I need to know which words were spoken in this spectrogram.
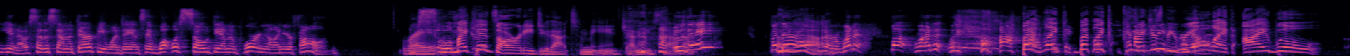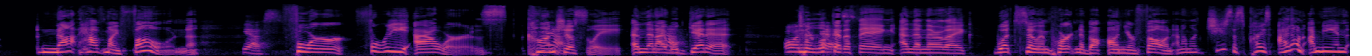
you know, set us down in therapy one day and say, "What was so damn important on your phone?" Right. so well, my kids already do that to me, Jenny. So. Do they? But Oh, they're yeah. older. What? But what? but like, but like, can I just be real? that. Like, I will not have my phone yes. for three hours consciously, and then I will get it Oh, and to look at a thing and then they're like what's so important about on your phone and i'm like jesus christ i don't i mean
